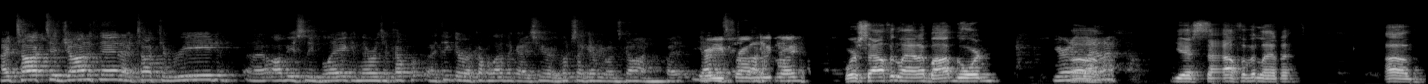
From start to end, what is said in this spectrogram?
I talked to Jonathan. I talked to Reed, uh, obviously Blake, and there was a couple. I think there were a couple other guys here. It looks like everyone's gone. But yeah, Where are you from, Leroy? We're South Atlanta, Bob Gordon. You're in Uh, Atlanta. Yes, south of Atlanta. Um,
